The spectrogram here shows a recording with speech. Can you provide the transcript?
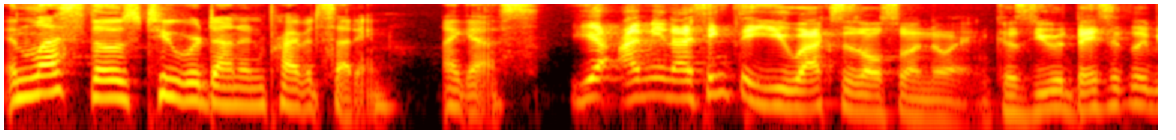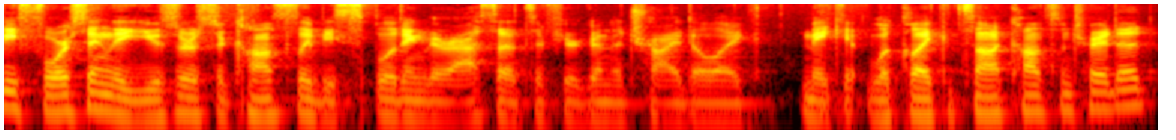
Unless those two were done in private setting, I guess. Yeah, I mean, I think the UX is also annoying because you would basically be forcing the users to constantly be splitting their assets if you're going to try to like make it look like it's not concentrated.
